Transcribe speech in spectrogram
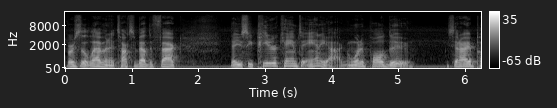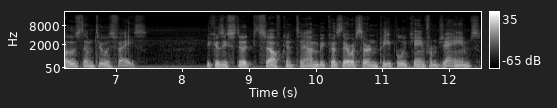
verse 11, it talks about the fact that you see Peter came to Antioch. And what did Paul do? He said, I opposed them to his face because he stood self contempt, because there were certain people who came from James.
